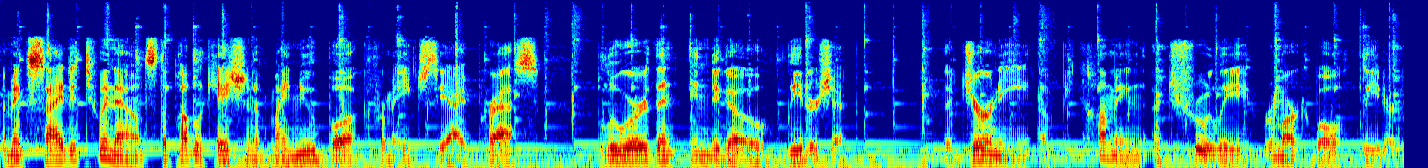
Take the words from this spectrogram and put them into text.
I'm excited to announce the publication of my new book from HCI Press, Bluer Than Indigo Leadership The Journey of Becoming a Truly Remarkable Leader.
